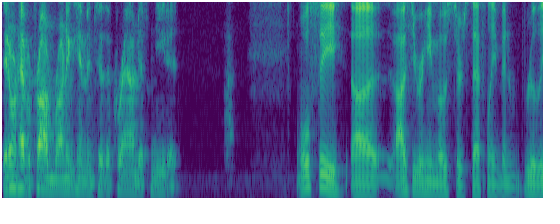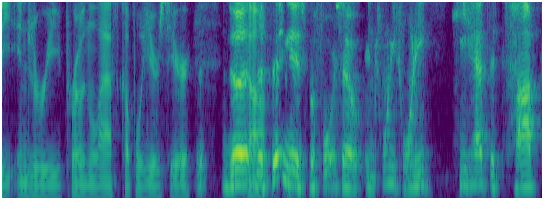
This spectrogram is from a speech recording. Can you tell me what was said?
they don't have a problem running him into the ground if needed. We'll see. Uh, obviously, Raheem Mostert's definitely been really injury prone the last couple of years here. The um, the thing is, before so in 2020, he had the top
